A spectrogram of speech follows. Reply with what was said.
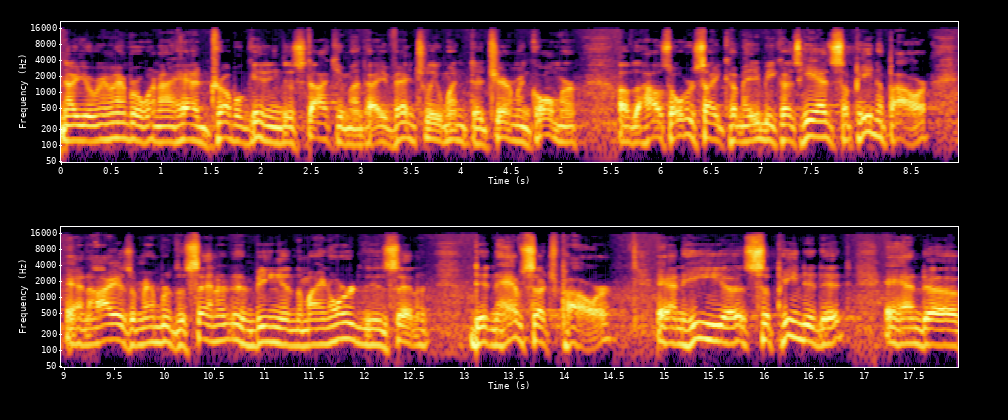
now, you remember when I had trouble getting this document, I eventually went to Chairman Comer of the House Oversight Committee because he had subpoena power, and I, as a member of the Senate and being in the minority of the Senate, didn't have such power. And he uh, subpoenaed it, and uh,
